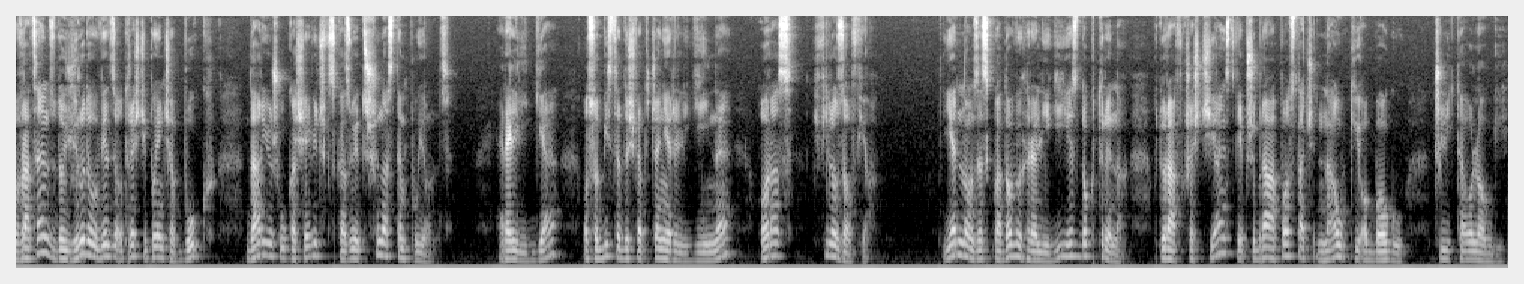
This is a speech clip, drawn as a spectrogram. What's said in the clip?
Wracając do źródeł wiedzy o treści pojęcia Bóg, Dariusz Łukasiewicz wskazuje trzy następujące: religia, osobiste doświadczenie religijne oraz filozofia. Jedną ze składowych religii jest doktryna, która w chrześcijaństwie przybrała postać nauki o Bogu, czyli teologii.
